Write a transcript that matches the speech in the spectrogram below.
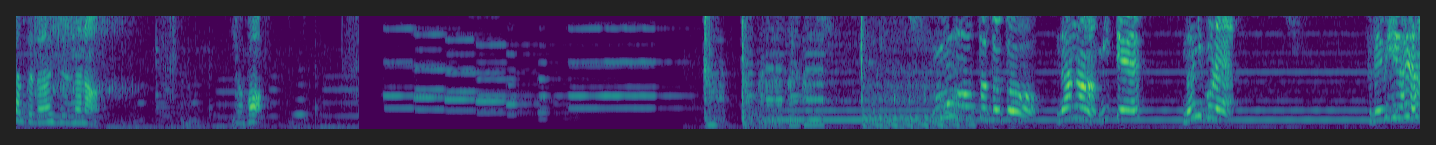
777やば。うおっとっとっと。7見て。何これ。プレミアやん。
